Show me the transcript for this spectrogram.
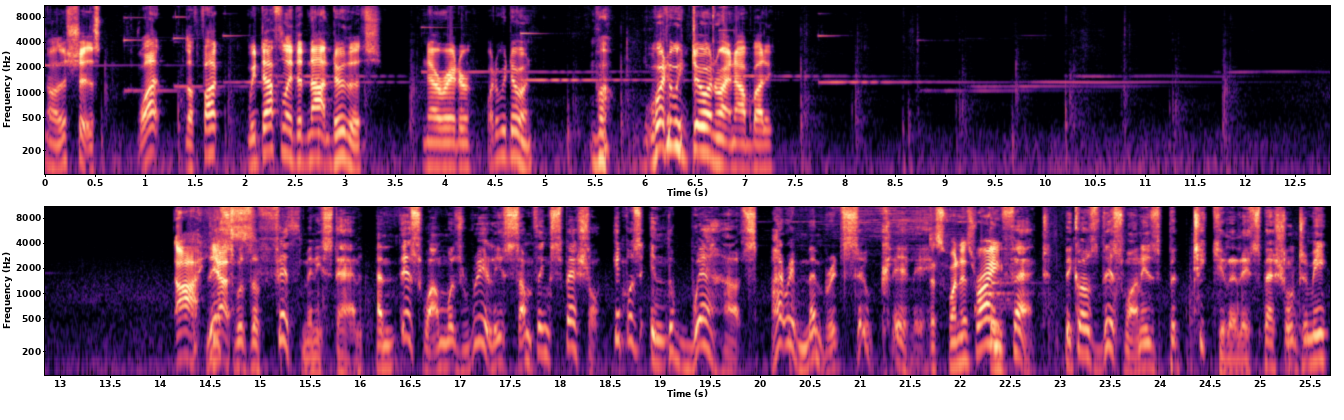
Oh, this shit is. What the fuck? We definitely did not do this. Narrator, what are we doing? What are we doing right now, buddy? Ah, This yes. was the fifth mini stand, and this one was really something special. It was in the warehouse. I remember it so clearly. This one is right. In fact, because this one is particularly special to me,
